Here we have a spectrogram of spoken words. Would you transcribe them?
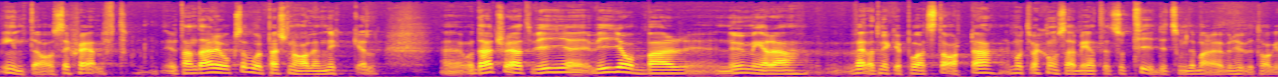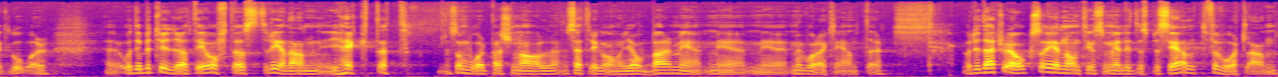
inte av sig självt utan där är också vår personal en nyckel. Eh, och där tror jag att vi, vi jobbar numera väldigt mycket på att starta motivationsarbetet så tidigt som det bara överhuvudtaget går. Eh, och det betyder att det är oftast redan i häktet som vår personal sätter igång och jobbar med, med, med, med våra klienter. Och det där tror jag också är någonting som är lite speciellt för vårt land.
